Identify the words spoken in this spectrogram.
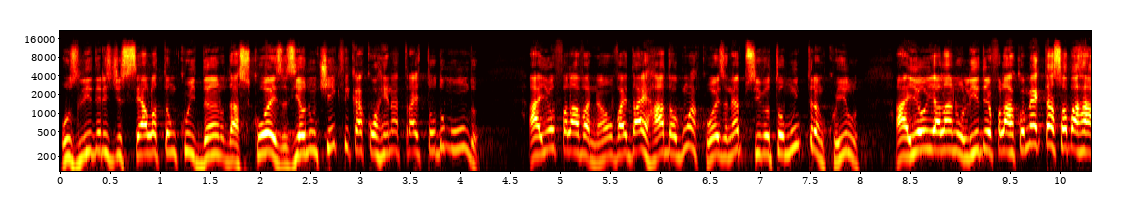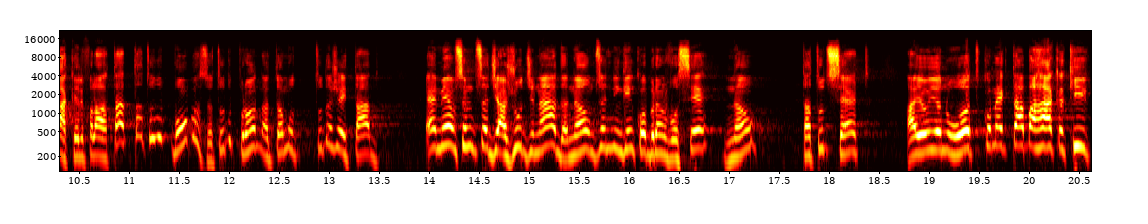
Os líderes de célula estão cuidando das coisas e eu não tinha que ficar correndo atrás de todo mundo. Aí eu falava: não, vai dar errado alguma coisa, não é possível, eu estou muito tranquilo. Aí eu ia lá no líder e falava: como é que está a sua barraca? Ele falava: tá, tá tudo bom, pastor, tudo pronto, nós estamos tudo ajeitado. É mesmo, você não precisa de ajuda de nada? Não, não precisa de ninguém cobrando você? Não, está tudo certo. Aí eu ia no outro, como é que está a barraca aqui?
